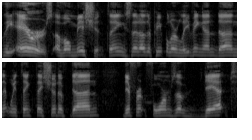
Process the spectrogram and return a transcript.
the errors of omission, things that other people are leaving undone that we think they should have done, different forms of debt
